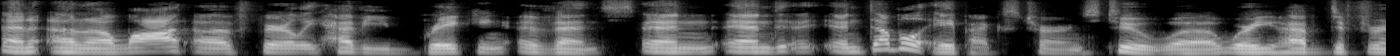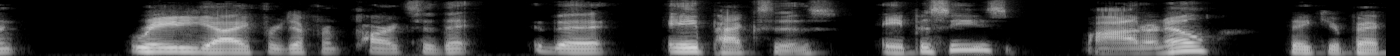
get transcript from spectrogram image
and, and a lot of fairly heavy braking events and, and, and double apex turns too, uh, where you have different radii for different parts of the, the apexes, apices. I don't know. Take your pick.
